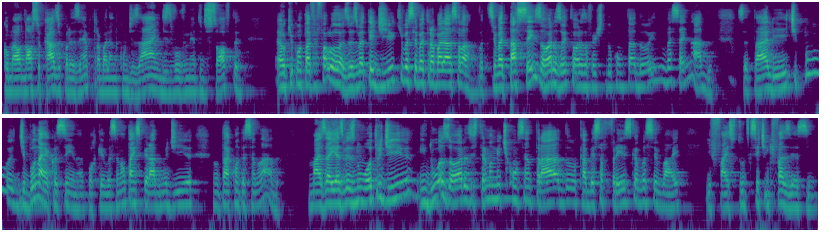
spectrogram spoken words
como é o nosso caso, por exemplo, trabalhando com design, desenvolvimento de software, é o que o Contaf falou. Às vezes vai ter dia que você vai trabalhar, sei lá, você vai estar seis horas, oito horas na frente do computador e não vai sair nada. Você está ali, tipo, de boneco, assim, né? Porque você não está inspirado no dia, não está acontecendo nada. Mas aí, às vezes, num outro dia, em duas horas, extremamente concentrado, cabeça fresca, você vai e faz tudo que você tinha que fazer, assim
